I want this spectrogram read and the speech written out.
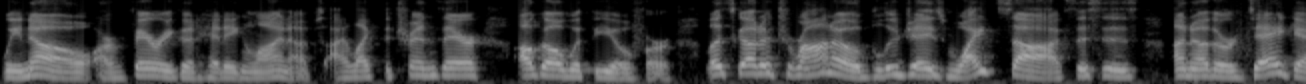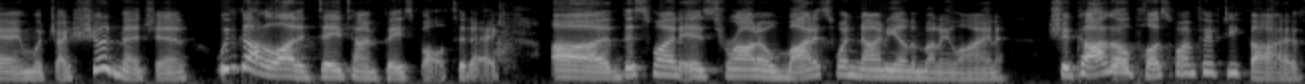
we know are very good hitting lineups. I like the trends there. I'll go with the over. Let's go to Toronto, Blue Jays, White Sox. This is another day game, which I should mention. We've got a lot of daytime baseball today. Uh, this one is Toronto minus 190 on the money line, Chicago plus 155,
